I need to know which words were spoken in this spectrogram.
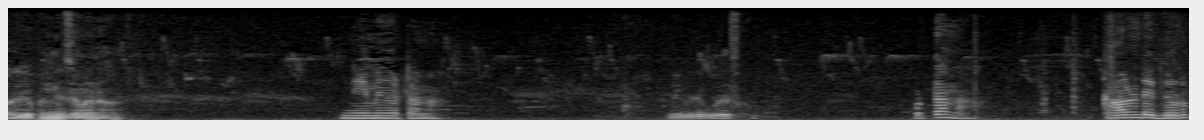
అది చెప్పింది నిజమేనా? నీ మీద కొట్టన్న నీ మీద కూడా వేసుకో. కొట్టన్న కావాలంటే చూడు.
